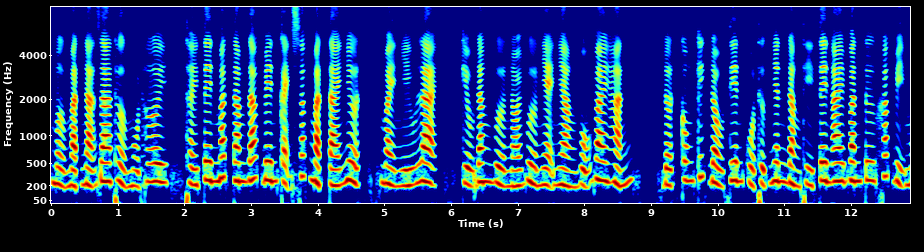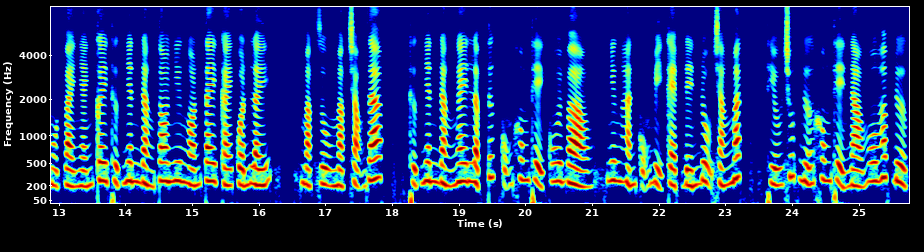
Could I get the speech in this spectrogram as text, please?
Mở mặt nạ ra thở một hơi, thấy tên mắt tam giác bên cạnh sắc mặt tái nhợt, mày nhíu lại. Kiều Đăng vừa nói vừa nhẹ nhàng vỗ vai hắn. Đợt công kích đầu tiên của thực nhân đằng thì tên Ai Văn Tư khắc bị một vài nhánh cây thực nhân đằng to như ngón tay cái quấn lấy. Mặc dù mặc trọng giáp, thực nhân đằng ngay lập tức cũng không thể cui vào, nhưng hắn cũng bị kẹp đến độ trắng mắt, thiếu chút nữa không thể nào hô hấp được.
